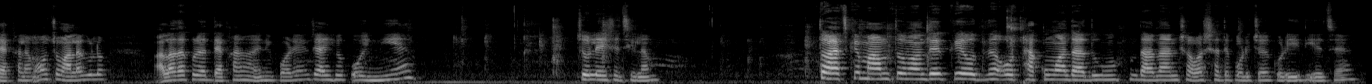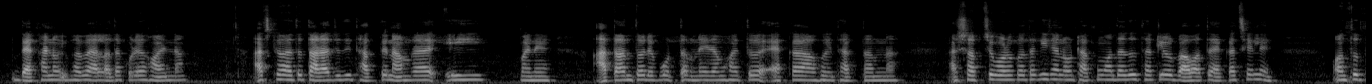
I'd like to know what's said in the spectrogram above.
দেখালাম। অবশ্য মালাগুলো আলাদা করে দেখানো হয়নি পরে। যাই হোক, ওই নিয়ে চলে এসেছিলাম। তো আজকে মাম তোমাদেরকে ওর ঠাকুমা, দাদু, দাদান সবার সাথে পরিচয় করিয়ে দিয়েছে। দেখানো ওইভাবে আলাদা করে হয় না। আজকে হয়তো তারা যদি থাকতেন, আমরা এই মানে আতান্তরে পড়তাম না এরকম হয়তো একা হয়ে থাকতাম না। আর সবচেয়ে বড় কথা কি জানো, ঠাকুমা দাদু থাকলে ওর বাবা তো একা ছেলে। অন্তত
